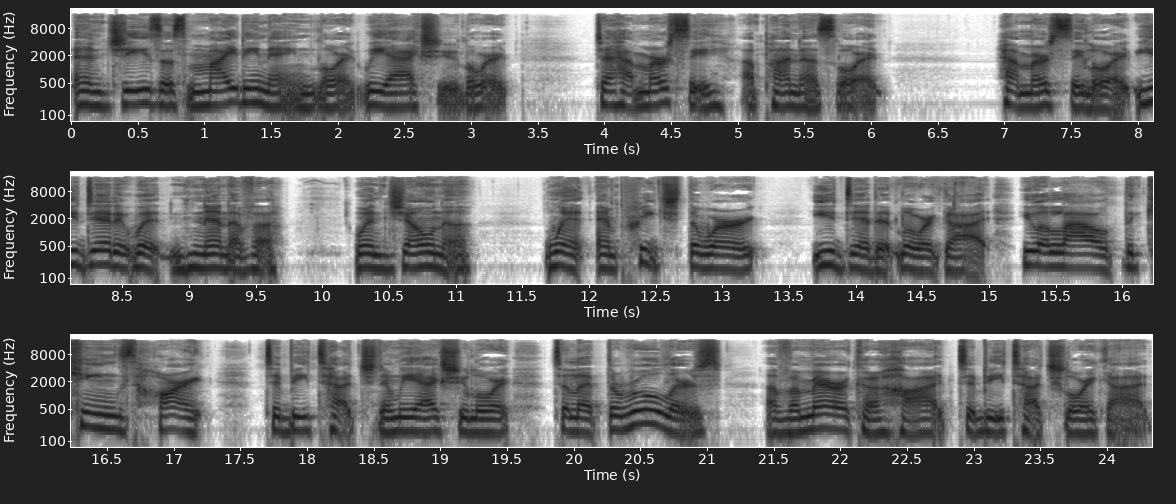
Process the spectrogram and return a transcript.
In Jesus' mighty name, Lord, we ask you, Lord, to have mercy upon us, Lord. Have mercy, Lord. You did it with Nineveh when Jonah went and preached the word. You did it, Lord God. You allowed the king's heart to be touched. And we ask you, Lord, to let the rulers of America heart to be touched, Lord God,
